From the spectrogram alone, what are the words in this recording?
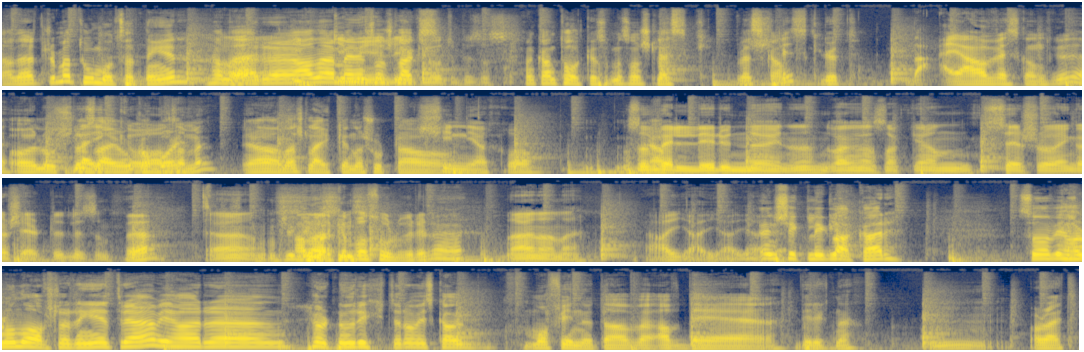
Nei, det er, tror jeg er to motsetninger. Han er, eh, han er mer en sånn slags. Han kan tolkes som en sånn slesk vestkantgutt. Nei, jeg har vestkantgutt. jeg. Og Lotepus er jo en og alt cowboy. sammen. Ja, han er sleiken og skjorta og Skinnjakke og Og så Ja. veldig runde øyne. Hver gang han snakker, han ser så engasjert ut, liksom. ja. Ja, ja. Han har ikke på solbriller. her Nei, nei, nei. Ja, ja, ja, ja. en skikkelig gladkar. Så vi har noen avsløringer, tror jeg. Vi har eh, hørt noen rykter, og vi skal, må finne ut av, av det, de ryktene. Mm. All right.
